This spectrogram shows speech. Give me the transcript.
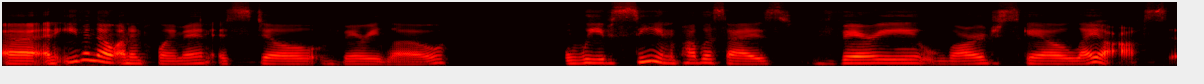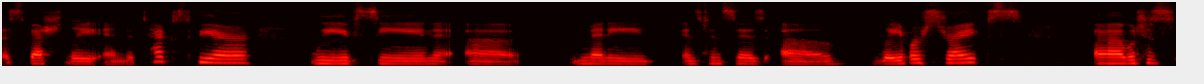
Uh, and even though unemployment is still very low, we've seen publicized very large scale layoffs, especially in the tech sphere. We've seen uh, many instances of labor strikes, uh, which has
